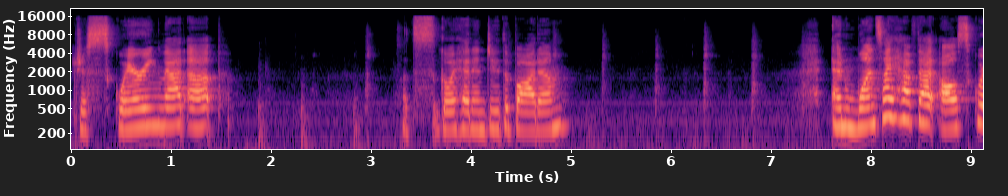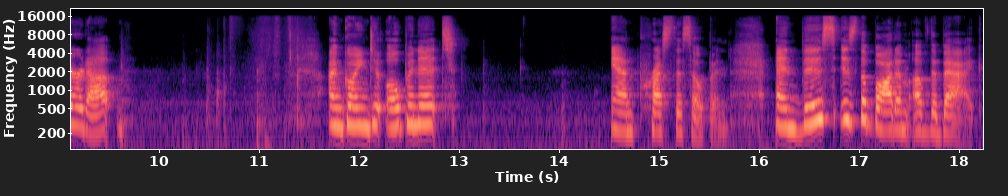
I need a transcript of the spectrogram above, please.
Just squaring that up. Let's go ahead and do the bottom. And once I have that all squared up, I'm going to open it and press this open. And this is the bottom of the bag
